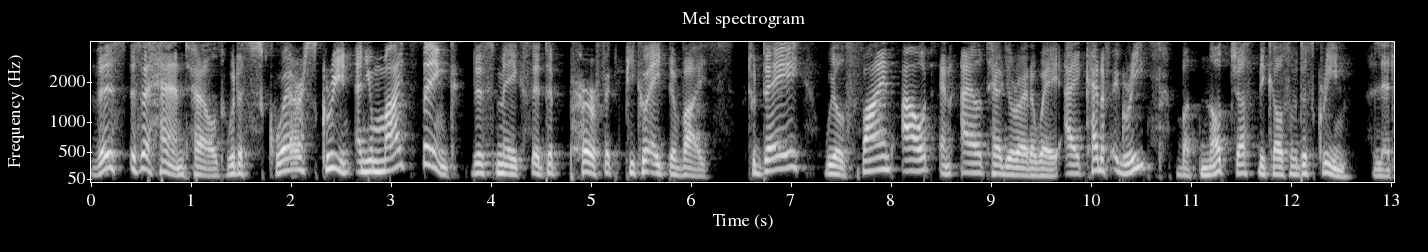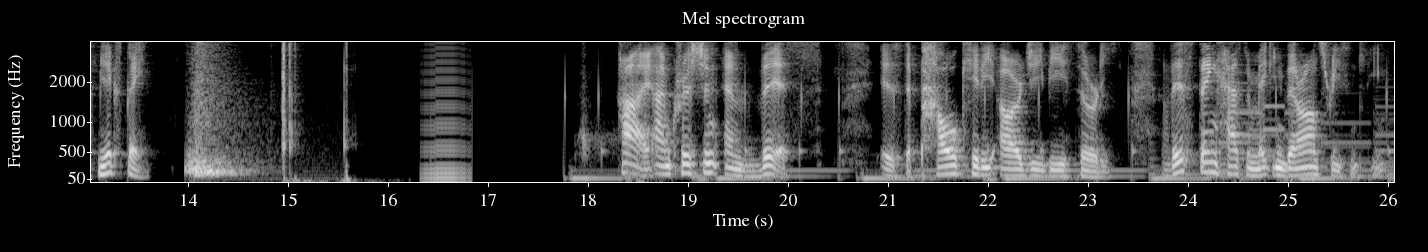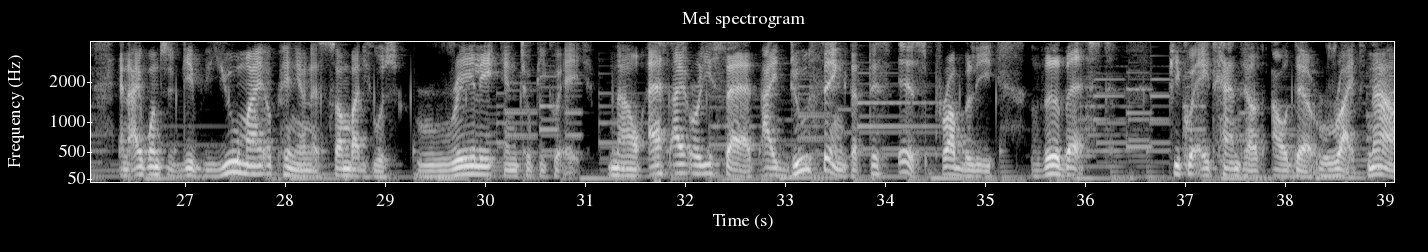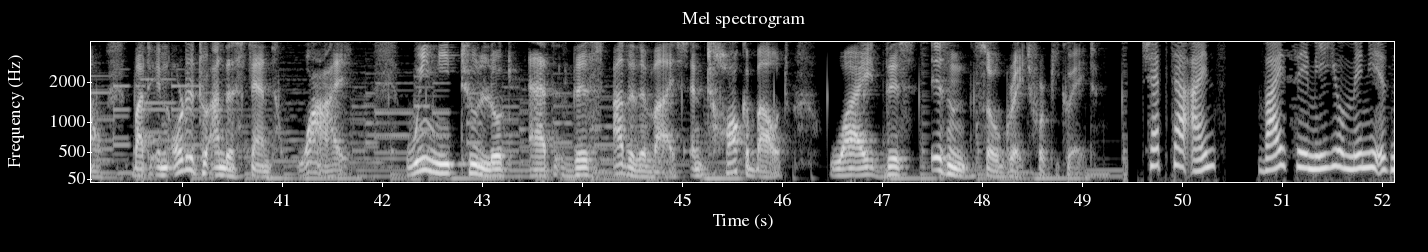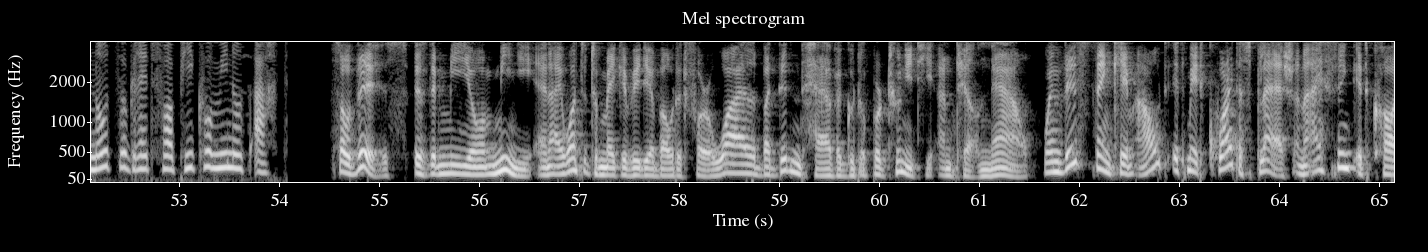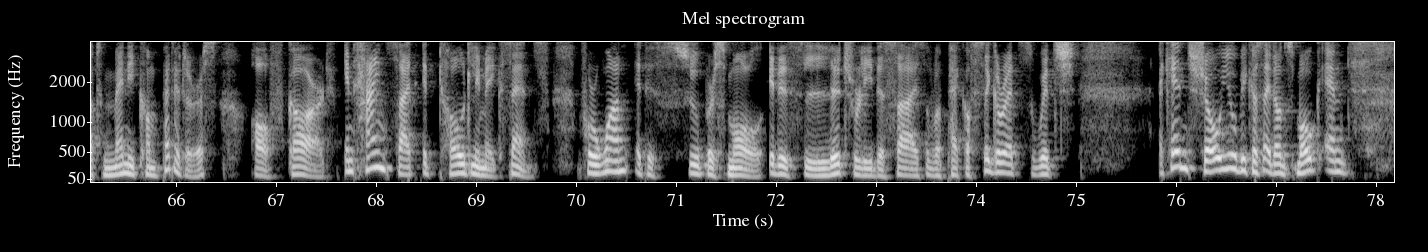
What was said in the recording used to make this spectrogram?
This is a handheld with a square screen, and you might think this makes it a perfect Pico 8 device. Today, we'll find out, and I'll tell you right away. I kind of agree, but not just because of the screen. Let me explain. Hi, I'm Christian, and this is the Powkiddy RGB30. This thing has been making the rounds recently, and I want to give you my opinion as somebody who's really into Pico 8. Now, as I already said, I do think that this is probably the best Pico 8 handheld out there right now, but in order to understand why, we need to look at this other device and talk about why this isn't so great for Pico 8. Chapter 1 Weiße Miyoo Mini is not so great for Pico minus 8. So this is the Miyoo Mini and I wanted to make a video about it for a while but didn't have a good opportunity until now. When this thing came out it made quite a splash and I think it caught many competitors off guard. In hindsight it totally makes sense. For one it is super small. It is literally the size of a pack of cigarettes which I can't show you because I don't smoke and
